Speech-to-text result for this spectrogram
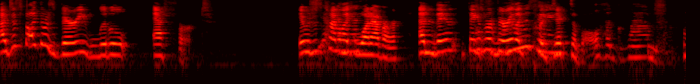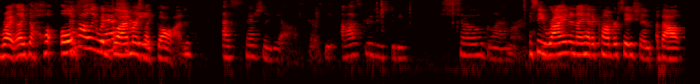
I just felt like there was very little effort. It was just Yeah, kind of like whatever, and then things were very like predictable. The glamour. Right, like the ho- old Hollywood glamour is like gone. especially the Oscars. The Oscars used to be so glamorous. You see, Ryan and I had a conversation about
